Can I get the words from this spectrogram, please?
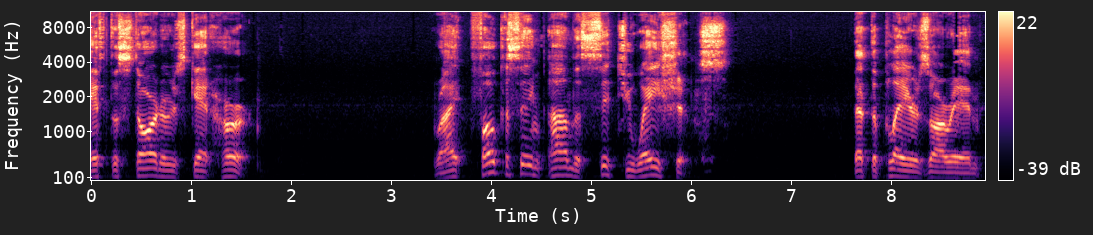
if the starters get hurt. Right? Focusing on the situations that the players are in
